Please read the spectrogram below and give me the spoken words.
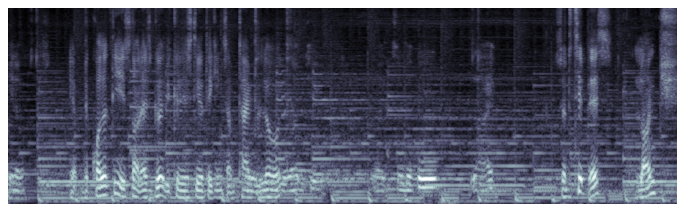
you know. Yep the quality is not as good because it's still taking some time to load. Right so the whole live so the tip is launch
